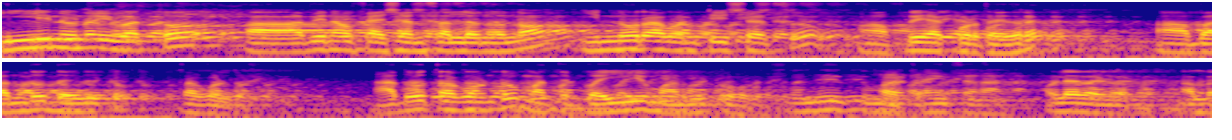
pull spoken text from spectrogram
ಇಲ್ಲಿನೂ ಇವತ್ತು ಅಭಿನವ್ ಫ್ಯಾಷನ್ಸ್ ಫ್ಯಾಷನ್ಸಲ್ಲೂ ಇನ್ನೂರ ಒಂದು ಟಿ ಶರ್ಟ್ಸು ಫ್ರೀಯಾಗಿ ಕೊಡ್ತಾ ಇದ್ದಾರೆ ಆ, ಬಂದು ದಯವಿಟ್ಟು ತಗೊಳ್ರಿ. ಅದು ತಗೊಂಡು ಮತ್ತೆ ಬೈ ಮಾಡಿಬಿಟ್ಟು ಹೋಗ್ರಿ ತುಂಬಾ ಥ್ಯಾಂಕ್ಸ್ ಅಣ್ಣ. ಒಳ್ಳೇದಾಗಲ್ಲ ಅಲ್ಲ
